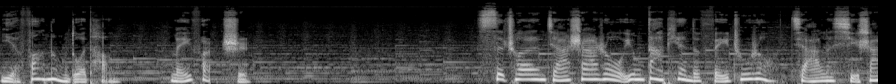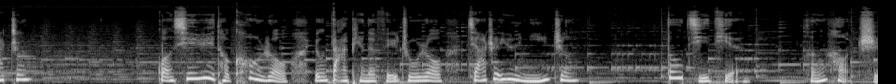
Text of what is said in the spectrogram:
也放那么多糖，没法吃。四川夹沙肉用大片的肥猪肉夹了洗沙蒸，广西芋头扣肉用大片的肥猪肉夹着芋泥蒸，都极甜，很好吃。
